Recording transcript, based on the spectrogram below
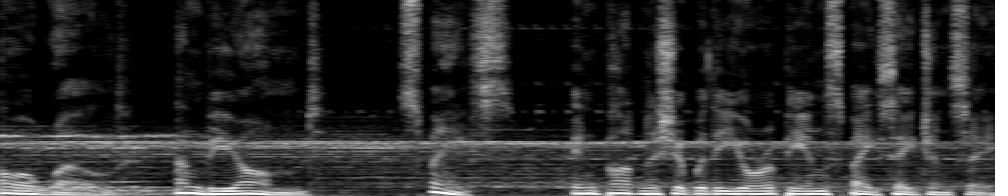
our world and beyond. Space, in partnership with the European Space Agency.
